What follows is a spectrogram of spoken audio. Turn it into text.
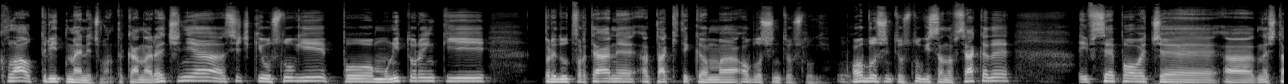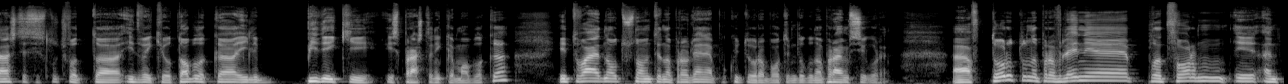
Cloud Treat Management, така наречения. Всички услуги по мониторинг и предотвратяване атаките към облачните услуги. Облачните услуги са навсякъде и все повече а, неща ще се случват а, идвайки от облака или бидейки изпращани към облака. И това е едно от основните направления, по които работим, да го направим сигурен. А, второто направление е платформ and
